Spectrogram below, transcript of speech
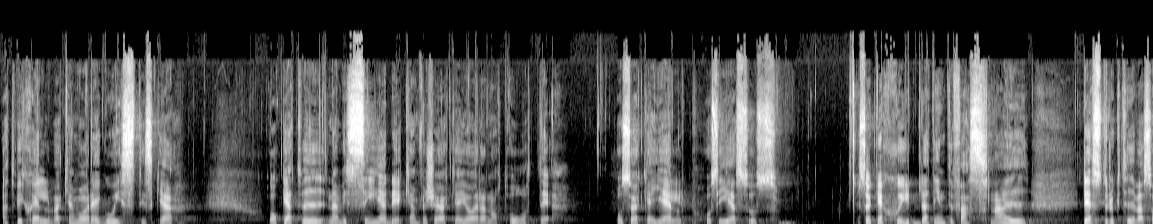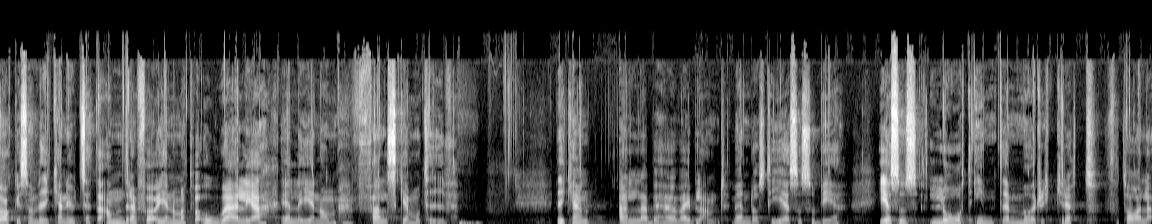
att vi själva kan vara egoistiska, och att vi, när vi ser det, kan försöka göra något åt det och söka hjälp hos Jesus. Söka skydd att inte fastna i destruktiva saker som vi kan utsätta andra för genom att vara oärliga eller genom falska motiv. Vi kan alla behöva ibland vända oss till Jesus och be Jesus, låt inte mörkret få tala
